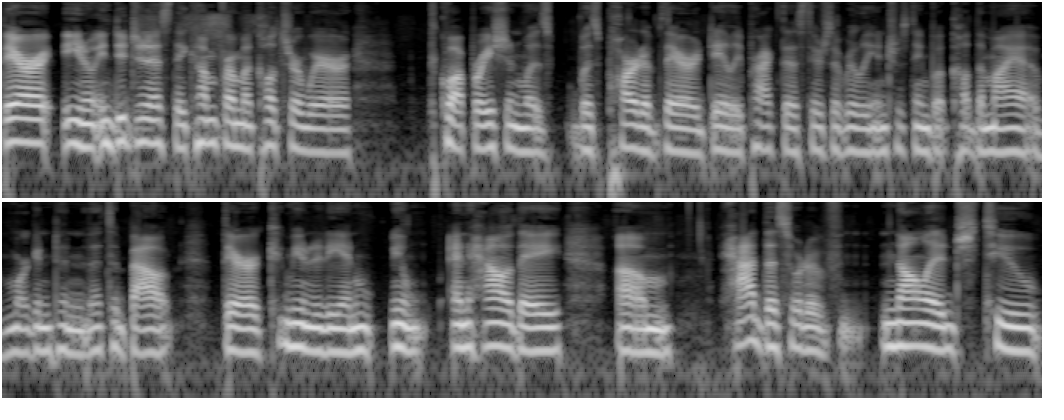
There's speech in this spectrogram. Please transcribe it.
they're you know indigenous. They come from a culture where cooperation was was part of their daily practice. There's a really interesting book called The Maya of Morganton that's about their community and you know, and how they um, had the sort of knowledge to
